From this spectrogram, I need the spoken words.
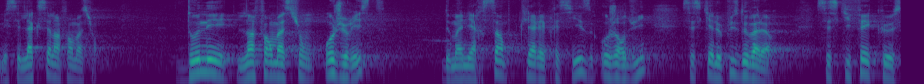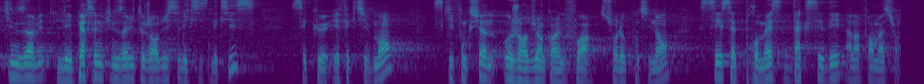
mais c'est l'accès à l'information. Donner l'information aux juristes de manière simple, claire et précise, aujourd'hui, c'est ce qui a le plus de valeur. C'est ce qui fait que ce qui nous les personnes qui nous invitent aujourd'hui, c'est LexisNexis, c'est que effectivement, ce qui fonctionne aujourd'hui, encore une fois, sur le continent, c'est cette promesse d'accéder à l'information.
